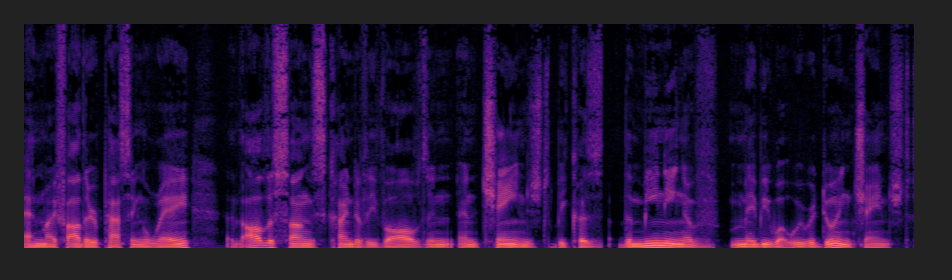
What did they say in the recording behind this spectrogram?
and my father passing away, all the songs kind of evolved and, and changed because the meaning of maybe what we were doing changed.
